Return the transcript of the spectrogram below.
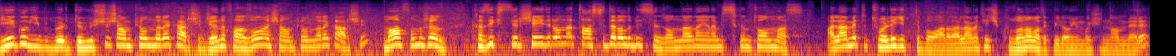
Viego gibi böyle dövüşçü şampiyonlara karşı, canı fazla olan şampiyonlara karşı mahvolmuş alın. Kazix'tir şeydir onlar tahsiller alabilirsiniz. Onlardan yana bir sıkıntı olmaz. Alamet de trole gitti bu arada. Alameti hiç kullanamadık bile oyun başından beri.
